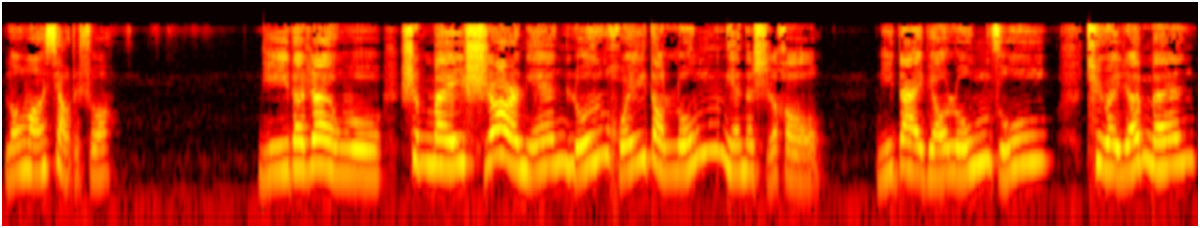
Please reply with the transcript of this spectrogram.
龙王笑着说：“你的任务是每十二年轮回到龙年的时候。”你代表龙族去为人们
